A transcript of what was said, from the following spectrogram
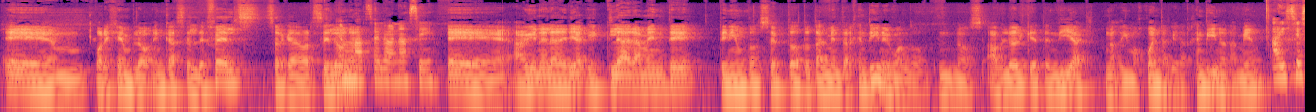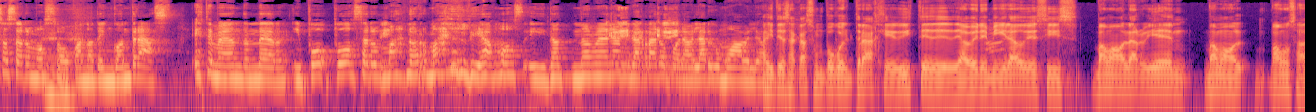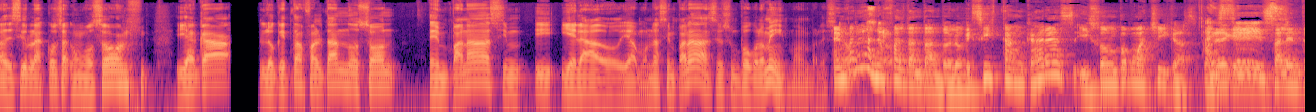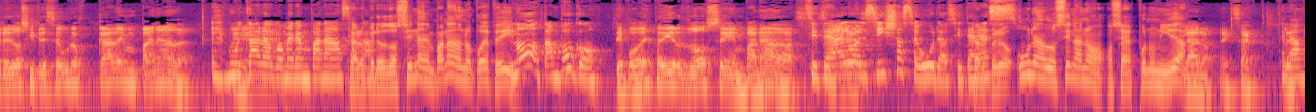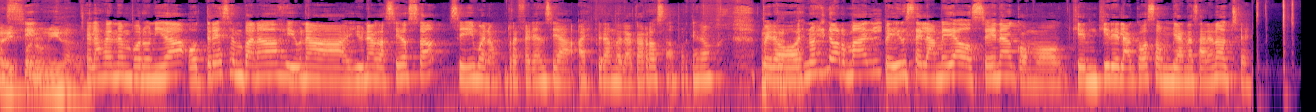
Eh, por ejemplo, en Castel de Fels, cerca de Barcelona, En Barcelona, sí. eh, había una heladería que claramente tenía un concepto totalmente argentino y cuando nos habló el que atendía nos dimos cuenta que era argentino también. Ay, si eso es hermoso, Eh. cuando te encontrás, este me va a entender y puedo, puedo ser más normal, digamos, y no, no me van a mirar raro por hablar como hablo. Ahí te sacás un poco el traje, viste, de, de haber emigrado y decís, vamos a hablar bien, vamos vamos a decir las cosas como son. Y acá lo que está faltando son empanadas y, y- y helado, digamos. Las empanadas es un poco lo mismo, me parece. ¿no? Empanadas no faltan tanto, lo que sí están caras y son un poco más chicas. Ponele Ay, que sí. sale entre 2 y 3 euros cada empanada. Es muy Eh, caro comer empanadas. Claro, acá. pero docena de empanadas no podés pedir. No, tampoco. Te podés pedir 12 empanadas. Si te da el bolsillo, seguro. Si Claro, tenés. pero una docena no, o sea, es por unidad. Claro, exacto. te las pedís sí, por unidad. Te las venden por unidad o tres empanadas y una y una gaseosa. Sí, bueno, referencia a Esperando la carroza, ¿por qué no? Pero no es normal pedirse la media docena como quien quiere la cosa un viernes a la noche.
